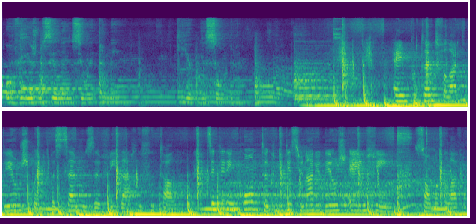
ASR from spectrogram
Ouvias no silêncio entre mim e a minha sombra. É importante falar de Deus quando passamos a vida a refutá-lo, sem ter em conta que no dicionário Deus é, enfim, só uma palavra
